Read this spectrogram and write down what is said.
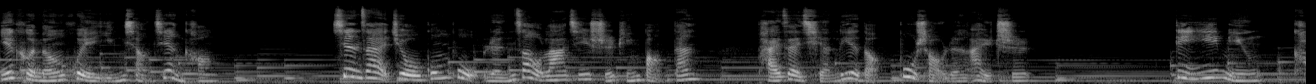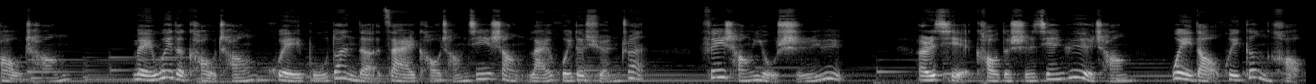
也可能会影响健康。现在就公布人造垃圾食品榜单，排在前列的不少人爱吃。第一名，烤肠，美味的烤肠会不断的在烤肠机上来回的旋转，非常有食欲。而且烤的时间越长，味道会更好，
